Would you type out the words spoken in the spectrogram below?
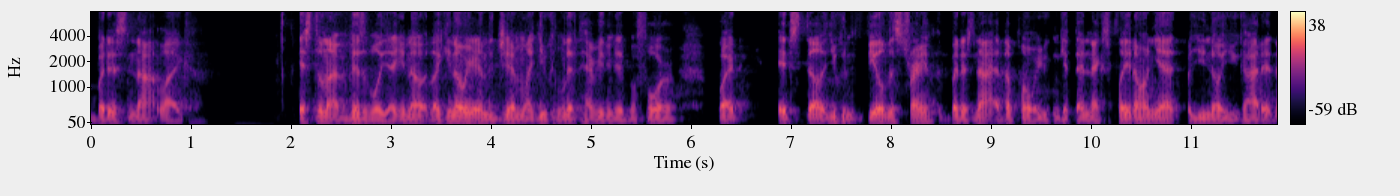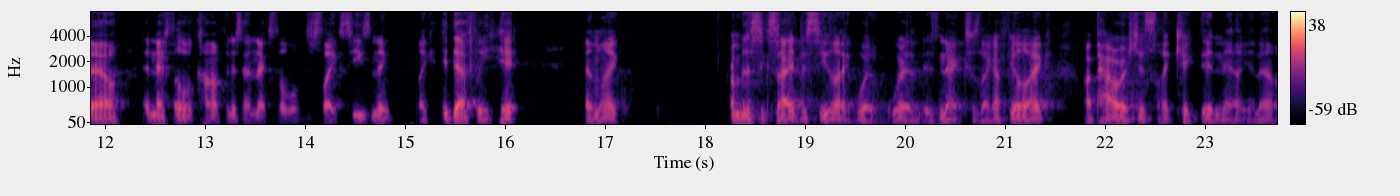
but it's not like it's still not visible yet. You know, like you know when you're in the gym, like you can lift heavier than you did before, but it's still you can feel the strength, but it's not at the point where you can get that next plate on yet. But you know you got it now. That next level of confidence, that next level just like seasoning, like it definitely hit. And like I'm just excited to see like what where is next. Cause like I feel like my power is just like kicked in now, you know.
